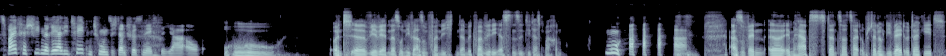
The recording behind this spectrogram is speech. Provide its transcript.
Zwei verschiedene Realitäten tun sich dann fürs nächste Jahr auf. uh. Und äh, wir werden das Universum vernichten damit, weil wir die Ersten sind, die das machen. Also wenn äh, im Herbst dann zur Zeitumstellung die Welt untergeht,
